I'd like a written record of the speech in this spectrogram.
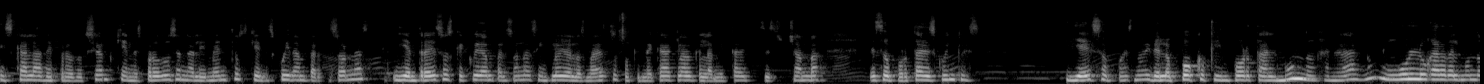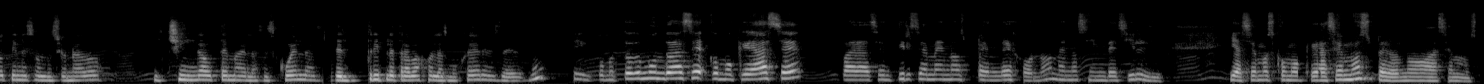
escala de producción, quienes producen alimentos, quienes cuidan personas, y entre esos que cuidan personas incluyo a los maestros, porque me queda claro que la mitad de su chamba es soportar escuincles. Y eso, pues, ¿no? Y de lo poco que importa al mundo en general, ¿no? Ningún lugar del mundo tiene solucionado el chingado tema de las escuelas, del triple trabajo de las mujeres, de, ¿no? Sí, como todo mundo hace, como que hace para sentirse menos pendejo, ¿no? Menos imbécil y hacemos como que hacemos, pero no hacemos.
